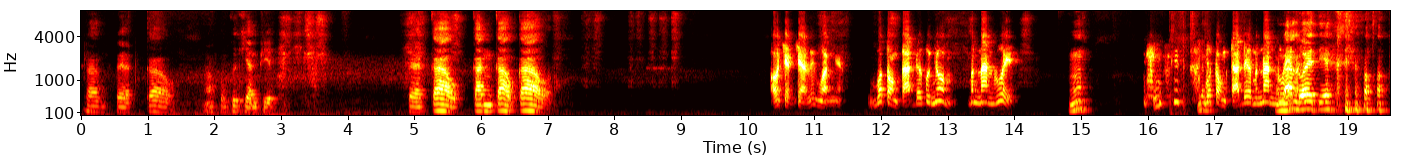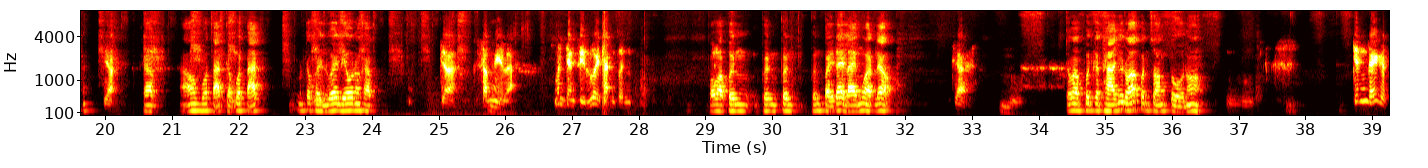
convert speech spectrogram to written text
ล่างแปดเก้าเอาผมคือเขียนผิดแปดเก้ากันเก้าเก้า เอาเจนแกนเรื่องวันเนี่ยว่าต้องตัดเด้อคุณโยม มันนั่นด้วยหืมว่าต้องตัดเด้อมันนั่นมันด้วยนั่นรวยเตี้ยจ้ะครับ เอาบ่ตัดกับบ่ตัด มันจะค่อยรวยเร็วเนาะครับจ้ะซ้ำนี่แหละมันจังสิรวยท่านเป็นเพราะว่าเพิ่นเพิ่นเพิ่นเพิ่นไปได้หลายงวดแล้วจ้ะแต่ว่าเพิ่นกระทาอยู่ดอกเพิ่นสองตัวเนาะอืมจังได้ก็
